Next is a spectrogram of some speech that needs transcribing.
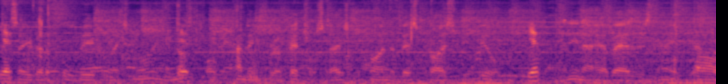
Yep. So you've got a full vehicle next morning and Yep. not hunting for a petrol station to find the best price for fuel. Yep. And you know how bad it is now. Oh.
